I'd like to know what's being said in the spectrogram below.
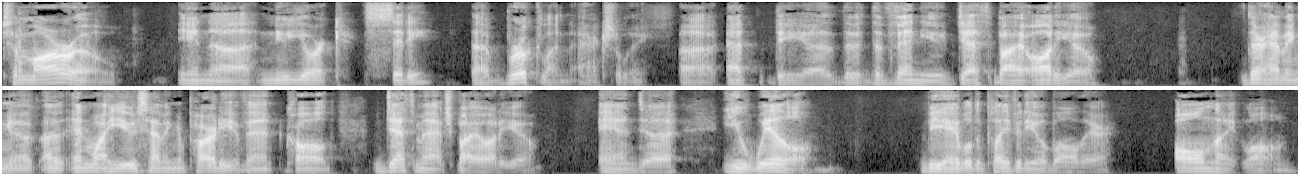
tomorrow in uh, New York City, uh, Brooklyn, actually, uh, at the, uh, the the venue Death by Audio, they're having a, a NYU's having a party event called Deathmatch by Audio, and uh, you will be able to play video ball there all night long.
